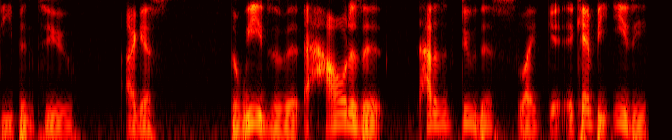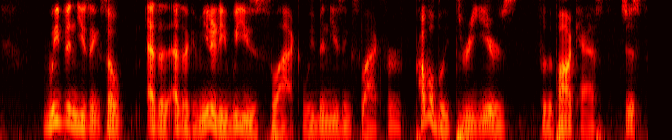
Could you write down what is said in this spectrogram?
deep into, I guess, the weeds of it. How does it? How does it do this? Like it, it can't be easy. We've been using so as a as a community we use Slack. We've been using Slack for probably three years for the podcast, just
